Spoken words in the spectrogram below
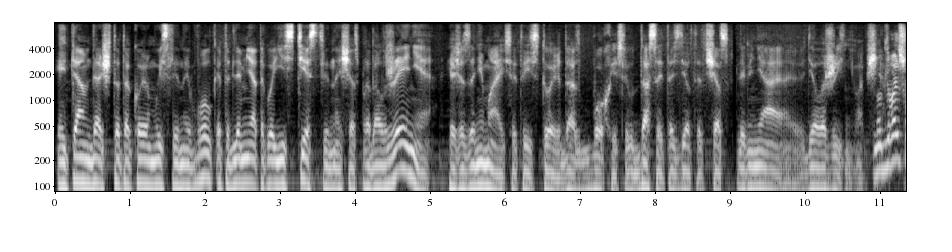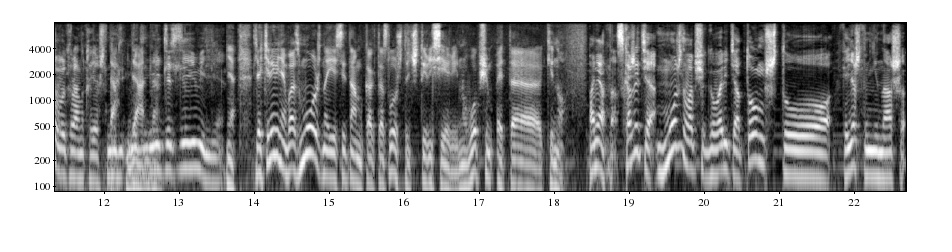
И там дальше, что такое мысленный волк, это для меня такое естественное сейчас продолжение – я сейчас занимаюсь этой историей, даст Бог, если удастся это сделать, это сейчас для меня дело жизни вообще. Ну, для большого экрана, конечно, да, не, да, не, да. не для телевидения. Нет. Для телевидения возможно, если там как-то сложится 4 серии, но, в общем, это кино. Понятно. Скажите, можно вообще говорить о том, что, конечно, не наше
